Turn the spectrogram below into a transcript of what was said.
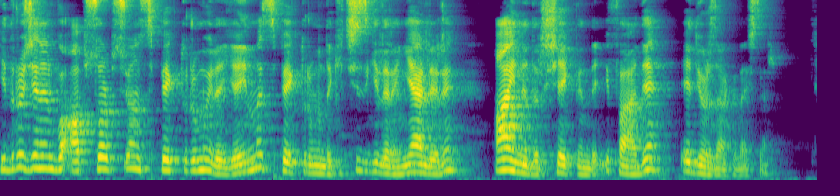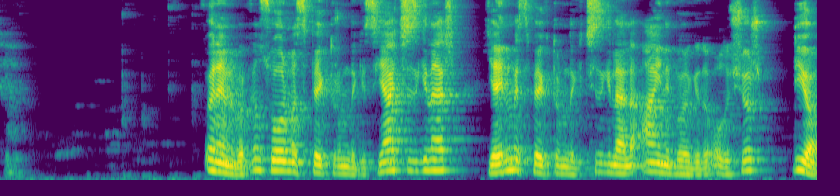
Hidrojenin bu absorpsiyon spektrumu ile yayılma spektrumundaki çizgilerin yerleri aynıdır şeklinde ifade ediyoruz arkadaşlar. Önemli bakın soğurma spektrumundaki siyah çizgiler yayılma spektrumundaki çizgilerle aynı bölgede oluşur diyor.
